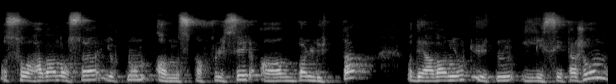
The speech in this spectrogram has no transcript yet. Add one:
Og så hadde han også gjort noen anskaffelser av valuta. Og det hadde han gjort uten lisitasjon.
